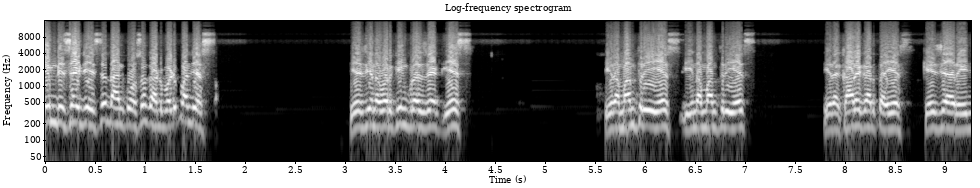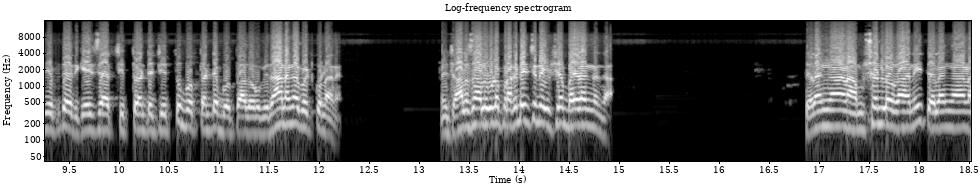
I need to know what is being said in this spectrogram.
ఏం డిసైడ్ చేస్తే దానికోసం కట్టుబడి పనిచేస్తాం. ఎస్ ఈయన వర్కింగ్ ప్రెసిడెంట్ ఎస్ ఈయన మంత్రి ఎస్ ఈయన మంత్రి ఎస్ ఈయన కార్యకర్త ఎస్ కేసీఆర్ ఏం చెప్తే అది కేసీఆర్ చిత్తు అంటే చిత్తు బొత్తు అంటే బొత్తు అది ఒక విధానంగా పెట్టుకున్నాను నేను. చాలాసార్లు కూడా ప్రకటించిన విషయం బహిరంగంగా. తెలంగాణ అంశంలో కానీ తెలంగాణ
